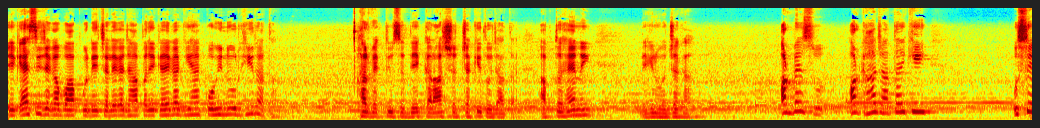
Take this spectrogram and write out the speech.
एक ऐसी जगह वो आपको ले चलेगा जहाँ पर ये कहेगा कि यहाँ कोहिनूर हीरा था। हर व्यक्ति उसे देख कर आश्चर्यचकित हो जाता है, अब तो है नहीं, लेकिन वो जगह। और मैं और कहा जाता है कि उसे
